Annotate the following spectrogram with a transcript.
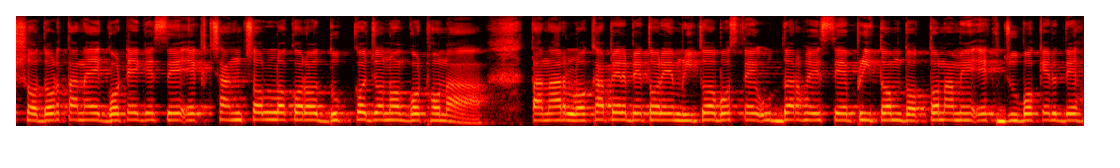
সদর থানায় ঘটে গেছে এক চাঞ্চল্যকর দুঃখজনক ঘটনা। থানার লকআপের ভেতরে মৃত অবস্থায় উদ্ধার হয়েছে প্রীতম দত্ত নামে এক যুবকের দেহ।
